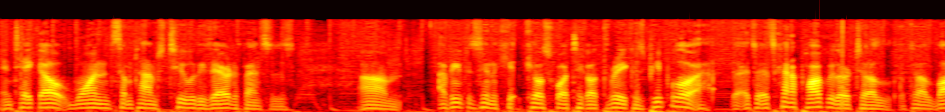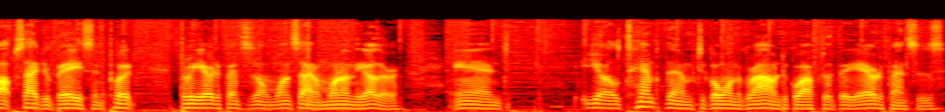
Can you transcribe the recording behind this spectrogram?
and take out one, sometimes two of these air defenses. Um, I've even seen the kill squad take out three because people, are, it's, it's kind of popular to, to lopside your base and put three air defenses on one side and one on the other. And you'll tempt them to go on the ground to go after the air defenses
